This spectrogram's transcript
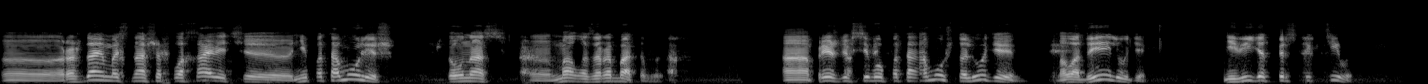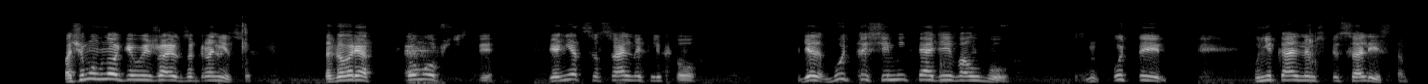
э, рождаемость наша плоха ведь э, не потому лишь, что у нас э, мало зарабатывают, а прежде всего потому, что люди, молодые люди, не видят перспективы. Почему многие уезжают за границу? Да говорят, в том обществе, где нет социальных лифтов, где будь ты семи пядей во лбу, будь ты уникальным специалистом,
